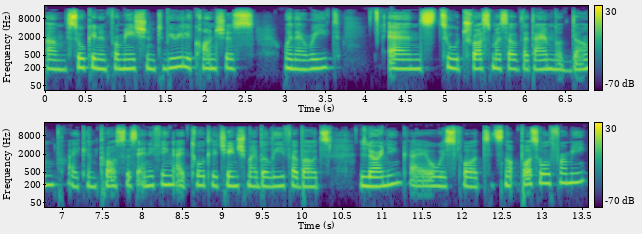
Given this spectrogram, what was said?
um, soak in information, to be really conscious when I read, and to trust myself that I am not dumb. I can process anything. I totally changed my belief about learning. I always thought it's not possible for me.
